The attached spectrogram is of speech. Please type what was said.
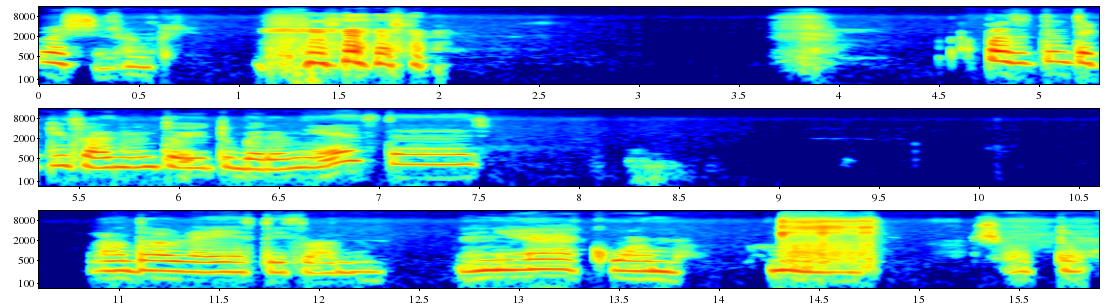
Weź się zamknij. A poza tym takim sławnym to youtuberem nie jesteś. No dobra, jesteś sławnym. Nie kłam. Co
